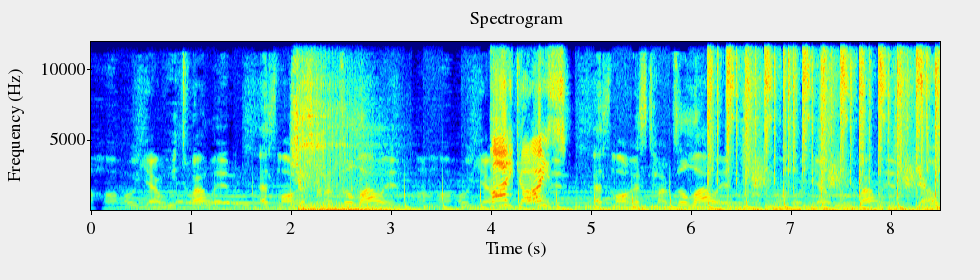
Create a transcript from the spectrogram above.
Uh-huh, oh yeah, we twowin. As long as time's allowing. Uh-huh, oh yeah. Hi, guys! As long as time's allowing. Uh-huh, oh yeah, we twowin. Yo,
